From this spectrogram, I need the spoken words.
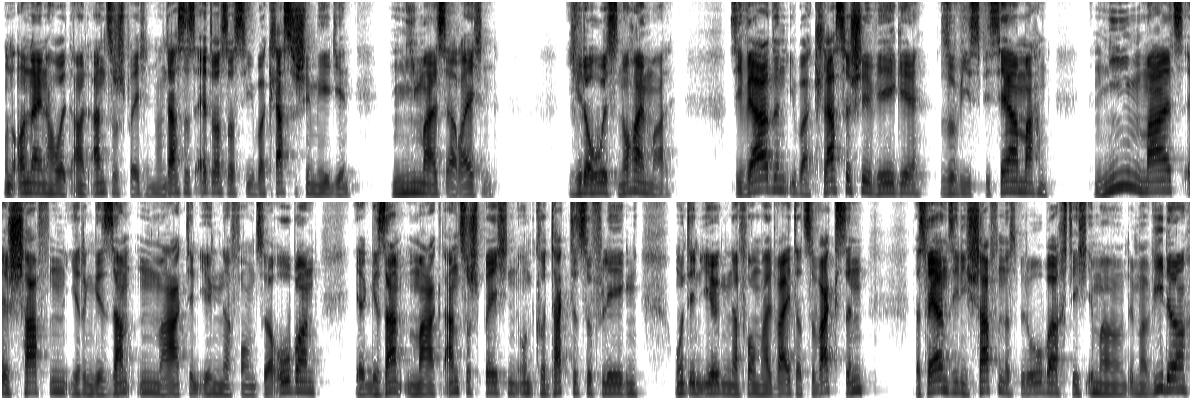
und online halt anzusprechen. Und das ist etwas, was sie über klassische Medien niemals erreichen. Ich wiederhole es noch einmal. Sie werden über klassische Wege, so wie es bisher machen, niemals es schaffen, ihren gesamten Markt in irgendeiner Form zu erobern, ihren gesamten Markt anzusprechen und Kontakte zu pflegen und in irgendeiner Form halt weiter zu wachsen. Das werden sie nicht schaffen, das beobachte ich immer und immer wieder.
